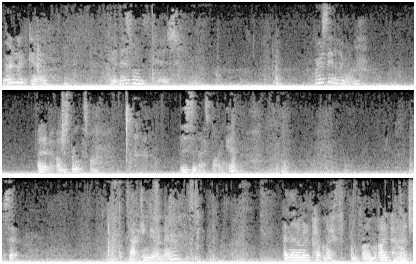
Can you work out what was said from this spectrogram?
Where did it go? Okay, this one's good. Where's the other one? I don't know. I'll just bring this one. This is a nice blanket. So, that can go in there. And then I'm to put my um, iPad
